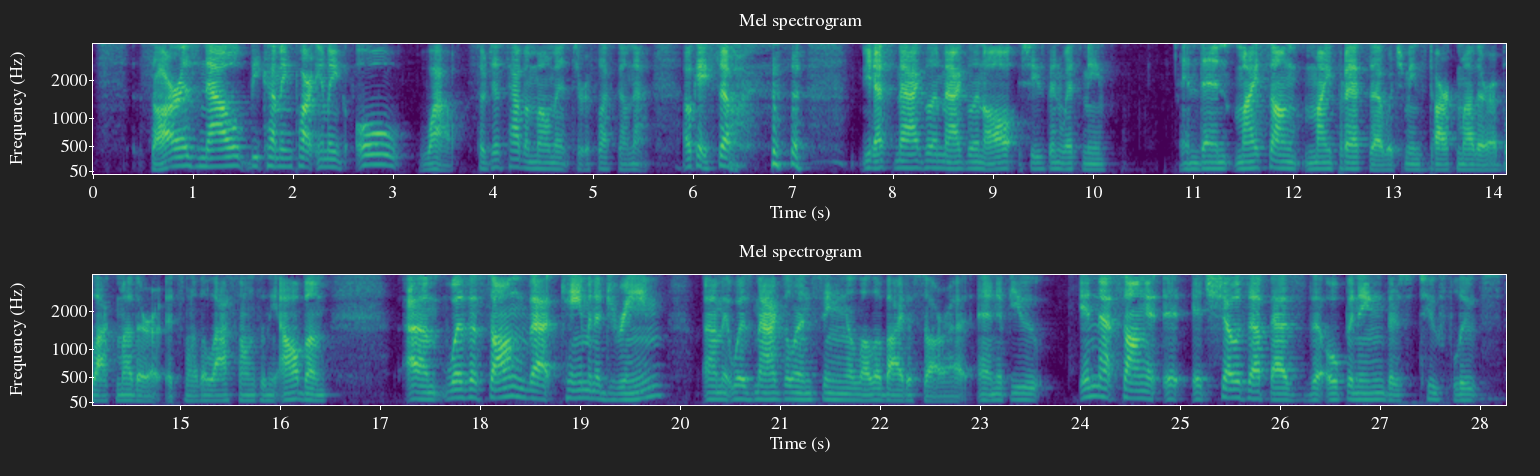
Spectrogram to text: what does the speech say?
Sarah is now becoming part. I mean, oh wow! So just have a moment to reflect on that. Okay, so yes, Magdalene, Magdalene, all she's been with me and then my song Mãe Preta, which means dark mother or black mother, it's one of the last songs on the album, um, was a song that came in a dream. Um, it was Magdalene singing a lullaby to Sarah. And if you, in that song, it, it, it shows up as the opening. There's two flutes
